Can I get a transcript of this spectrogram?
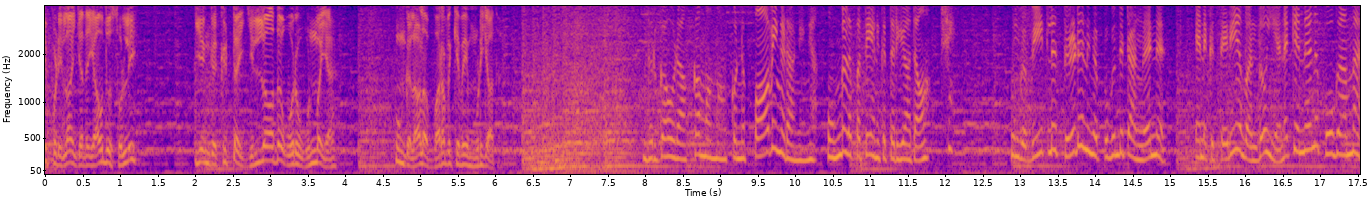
இப்படிலாம் எதையாவது சொல்லி எங்க கிட்ட இல்லாத ஒரு உண்மைய உங்களால வர வைக்கவே முடியாது. துர்காவோட அக்கா மாமா கொன்ன பாவிங்கடா நீங்க. உங்களை பத்தி எனக்கு தெரியாதா? ச்சீ உங்க வீட்ல திருடனுங்க புகுந்துட்டாங்கன்னு எனக்கு தெரிய வந்தும் எனக்கு என்னன்னு போகாம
